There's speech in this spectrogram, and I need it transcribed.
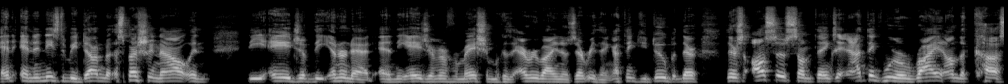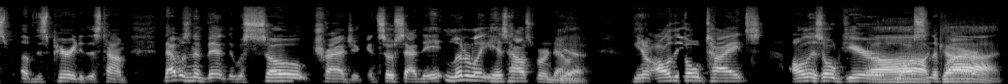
and and it needs to be done but especially now in the age of the internet and the age of information because everybody knows everything i think you do but there there's also some things and i think we were right on the cusp of this period at this time that was an event that was so tragic and so sad it, literally his house burned down yeah. you know all the old tights all his old gear oh, lost ah, in the God. fire.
